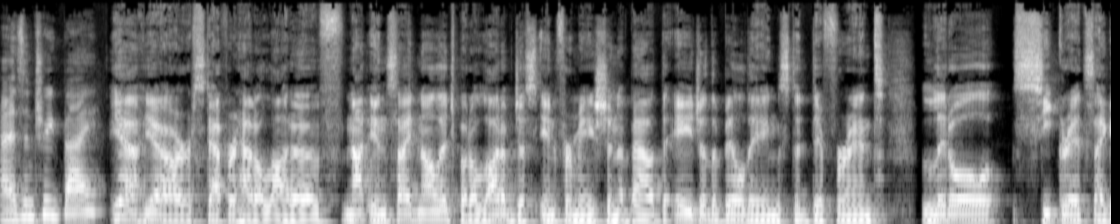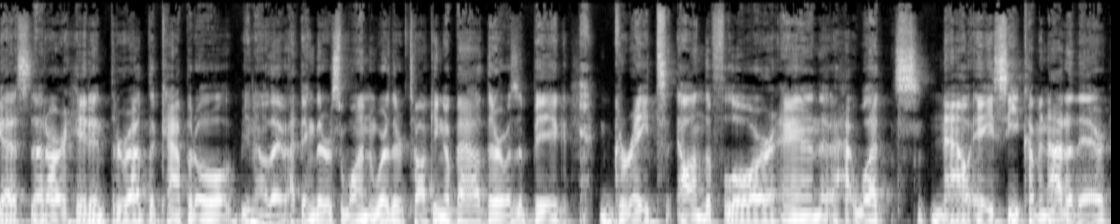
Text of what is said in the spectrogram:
as intrigued by. Yeah, yeah. Our staffer had a lot of not inside knowledge, but a lot of just information about the age of the buildings, the different little secrets, I guess, that are hidden throughout the Capitol. You know, they, I think there's one where they're talking about there was a big grate on the floor and what's now AC coming out of there.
